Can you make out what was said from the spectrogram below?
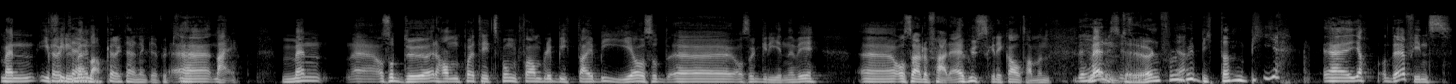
men i filmen, da. Karakteren er ikke fullt Eh, nei. Men eh, Og så dør han på et tidspunkt, for han blir bitt av ei bie, og så, eh, og så griner vi. eh, og så er det ferdig. Jeg husker ikke alt sammen. Det Men Dør han for å bli bitt av en bie? eh, Ja, og det fins.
